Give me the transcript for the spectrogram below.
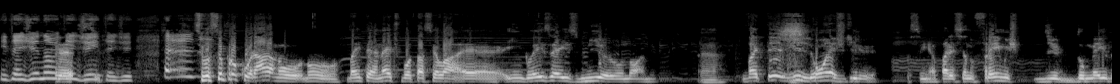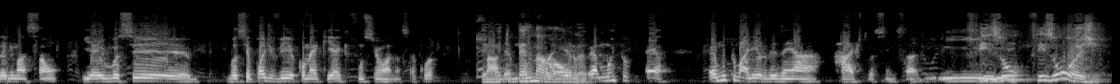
Entendi, não, É, entendi, se- entendi. É, se você procurar no, no- na internet, botar, sei lá, é, em inglês é smear o nome. É. vai ter milhões de assim aparecendo frames de- do meio da animação e aí você você pode ver como é que é que funciona, sacou? Tem muito é perna maneiro, longa. é muito é é muito maneiro desenhar rastro assim, sabe? E Fiz um, fiz um hoje.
